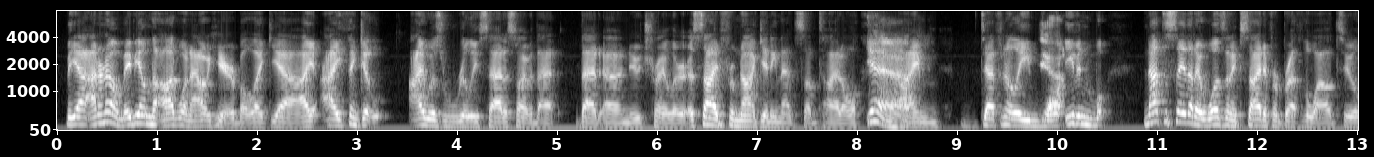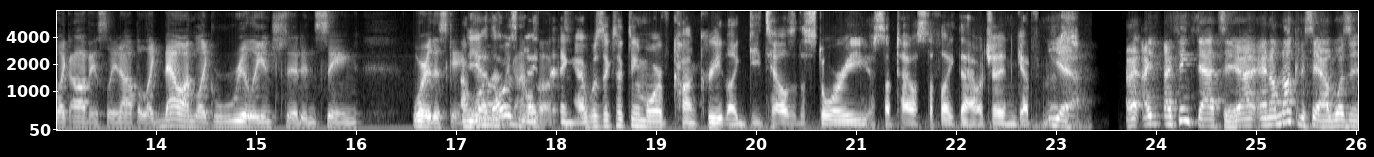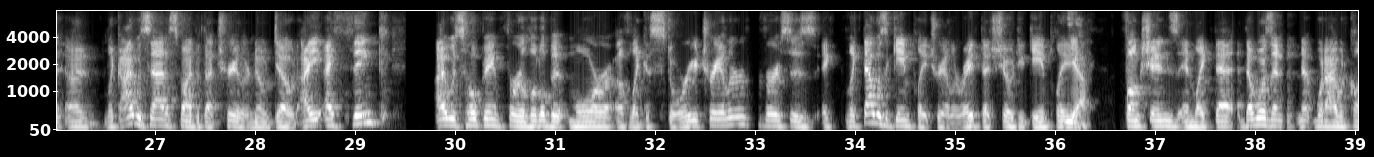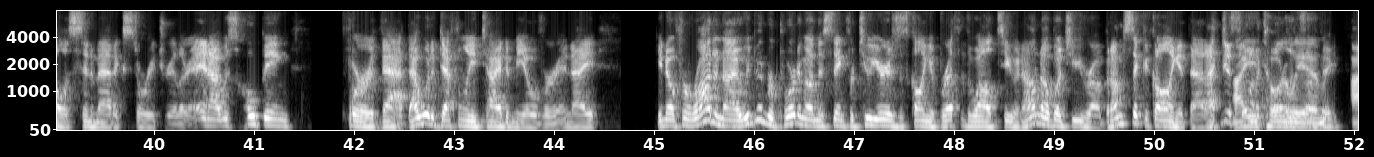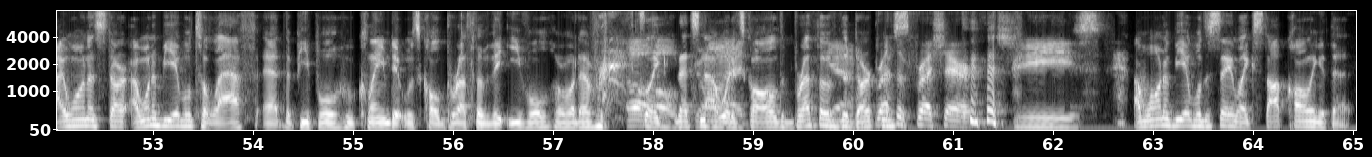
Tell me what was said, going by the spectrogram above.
but yeah, I don't know. Maybe I'm the odd one out here, but like, yeah, I, I think it. I was really satisfied with that that uh, new trailer. Aside from not getting that subtitle, yeah. I'm definitely more, even more, not to say that I wasn't excited for Breath of the Wild 2, like obviously not, but like now I'm like really interested in seeing where this game. Yeah, that Like, was my hooked. thing. I was expecting more of concrete, like details of the story, subtitles, stuff like that, which I didn't get from this. Yeah. I, I- I think that's it. I, and I'm not going to say I wasn't, uh, like, I was satisfied with that trailer, no doubt. I, I think I was hoping for a little bit more of like a story trailer versus, a, like, that was a gameplay trailer, right? That showed you gameplay Yeah. functions and like that. That wasn't what I would call a cinematic story trailer. And I was hoping for that. That would have definitely tied me over. And I, you know, for Rod and I, we've been reporting on this thing for two years, just calling it Breath of the Wild 2. And I don't know about you, Rob, but I'm sick of calling it that. I just I want to call it totally am. something. I want to start. I want to be able to laugh at the people who claimed it was called Breath of the Evil or whatever. it's Oh, like that's not what it's called. Breath of Yeah. the Darkness. Breath of fresh air. Jeez. I want to be able to say like, stop calling it that.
